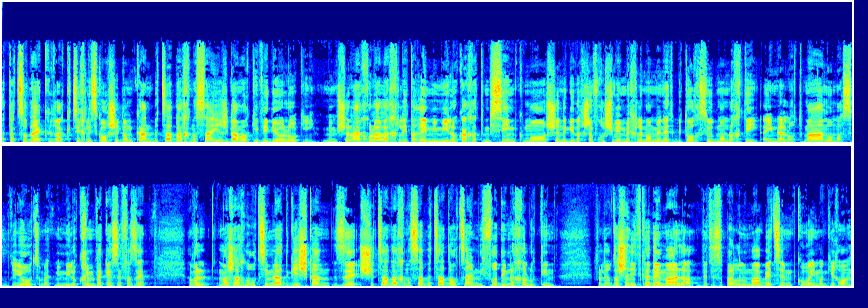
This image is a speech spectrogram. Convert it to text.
אתה צודק, רק צריך לזכור שגם כאן, בצד ההכנסה, יש גם מרכיב אידיאולוגי. ממשלה יכולה להחליט הרי ממי לוקחת מיסים, כמו שנגיד עכשיו חושבים איך לממן את ביטוח סיעוד ממלכתי. האם להעלות מע"מ או מס בריאות, זאת אומרת, ממי לוקחים את הכסף הזה. אבל מה שאנחנו רוצים להדגיש כאן, זה שצד ההכנסה וצד ההוצאה הם נפרדים לחלוטין. אבל אני רוצה שנתקדם הלאה, ותספר לנו מה בעצם קורה עם הגירעון.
